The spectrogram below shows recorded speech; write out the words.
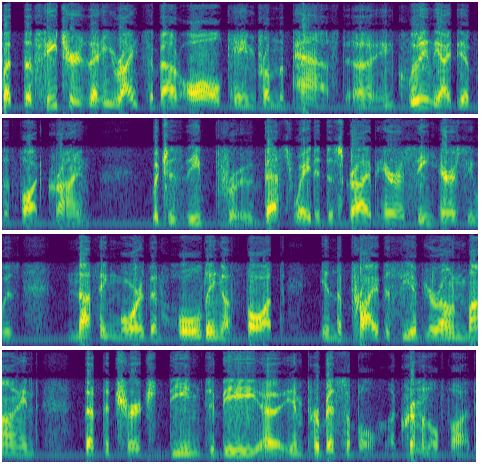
But the features that he writes about all came from the past, uh, including the idea of the thought crime, which is the pr- best way to describe heresy. Heresy was nothing more than holding a thought in the privacy of your own mind that the church deemed to be uh, impermissible, a criminal thought.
